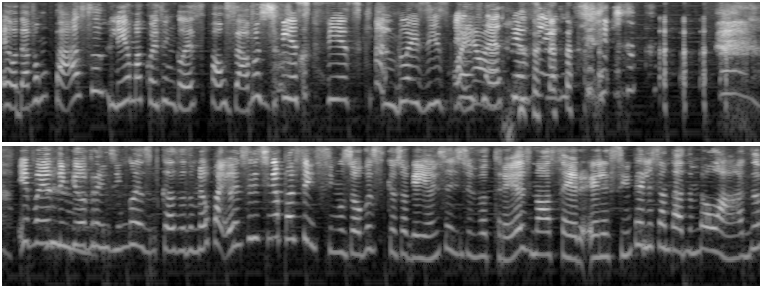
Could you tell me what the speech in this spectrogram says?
eu dava um passo, lia uma coisa em inglês, pausava o jogo. Fisk, Fisk, inglês e espanhol. Exatamente. e foi assim que eu aprendi inglês por causa do meu pai. Antes ele tinha paciência. Sim, os jogos que eu joguei antes de nível 3, nossa, ele, ele sempre ele sentado do meu lado,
